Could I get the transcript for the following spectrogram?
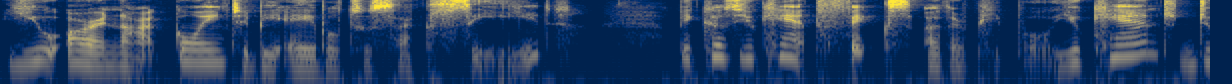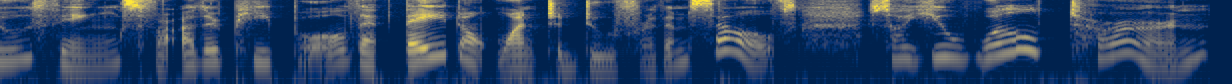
you are not going to be able to succeed because you can't fix other people. You can't do things for other people that they don't want to do for themselves. So you will turn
